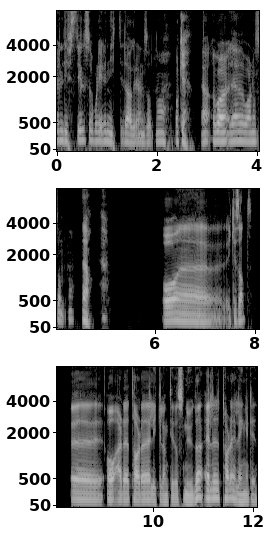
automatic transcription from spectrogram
en livsstil, så blir det 90 dager eller noe sånt nå. Ok. Ja, det var, det var noe sånt nå. Ja. Og øh, Ikke sant? Uh, og er det, tar det like lang tid å snu det, eller tar det lengre tid?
